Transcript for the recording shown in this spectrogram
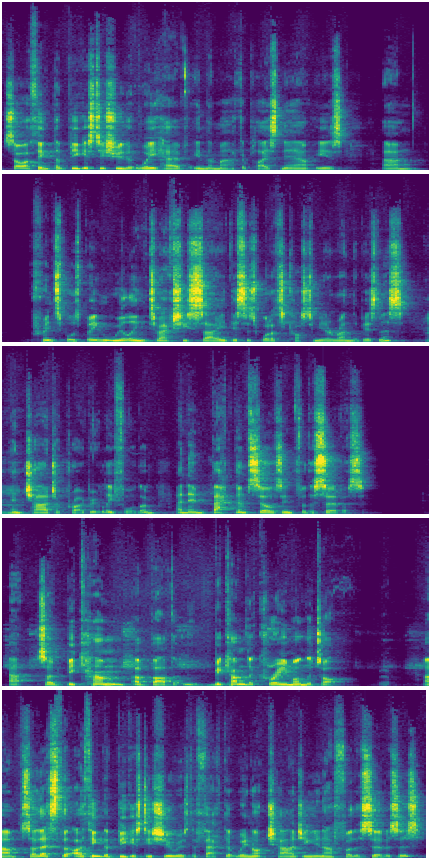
So I think the biggest issue that we have in the marketplace now is um, principals being willing to actually say this is what it's costing me to run the business and charge appropriately for them, and then back themselves in for the service. Uh, so become above, become the cream on the top. Um, so that's the I think the biggest issue is the fact that we're not charging enough for the services.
